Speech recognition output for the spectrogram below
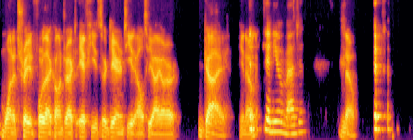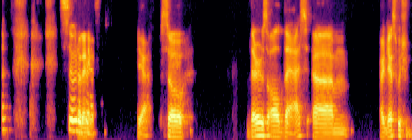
want to trade for that contract if he's a guaranteed LTIR guy. You know, Can you imagine? no, So But anyway. depressing. yeah. So there's all that. Um, I guess we should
